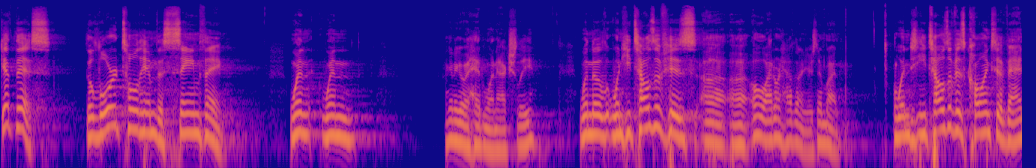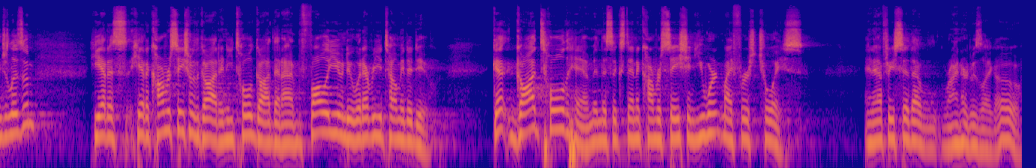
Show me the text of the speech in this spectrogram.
Get this the Lord told him the same thing. When, when I'm going to go ahead one actually. When, the, when he tells of his, uh, uh, oh, I don't have that on yours, never mind. When he tells of his calling to evangelism, he had, a, he had a conversation with God and he told God that I would follow you and do whatever you tell me to do. God told him in this extended conversation, You weren't my first choice. And after he said that, Reinhard was like, Oh.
